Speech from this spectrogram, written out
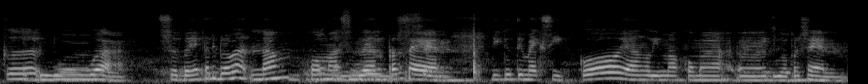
kedua. Sebanyak tadi berapa? 6,9 persen. Diikuti Meksiko yang 5,2 persen.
